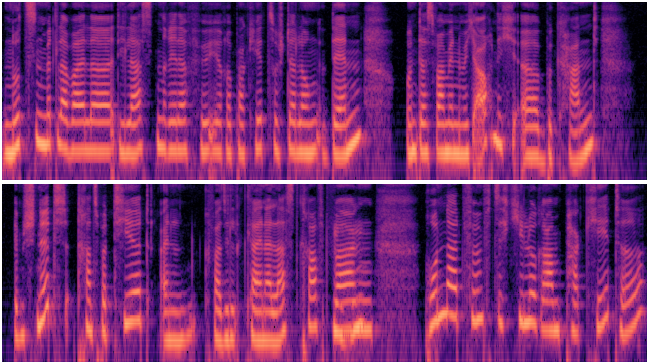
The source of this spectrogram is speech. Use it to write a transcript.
nutzen mittlerweile die Lastenräder für ihre Paketzustellung, denn, und das war mir nämlich auch nicht äh, bekannt, im Schnitt transportiert ein quasi kleiner Lastkraftwagen mhm. 150 Kilogramm Pakete,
